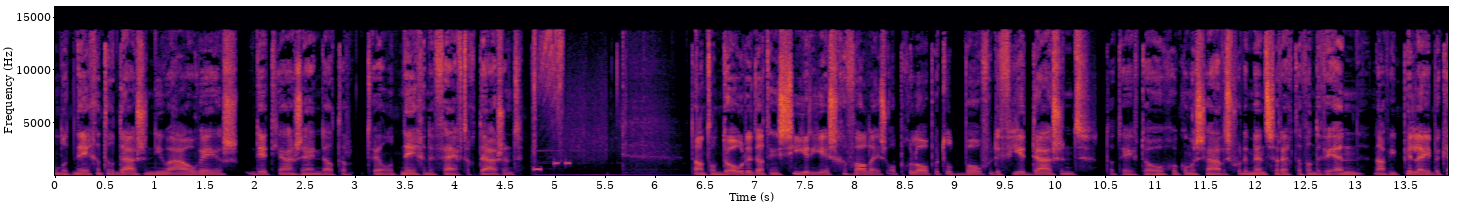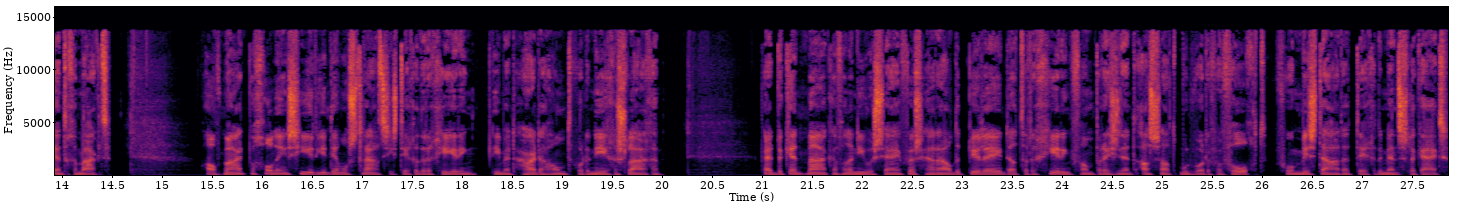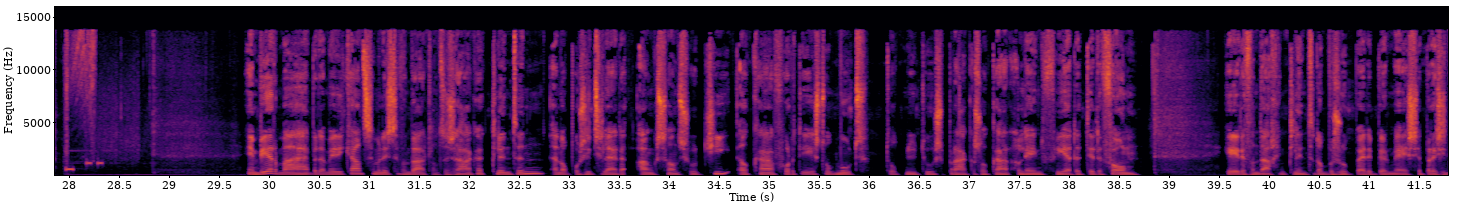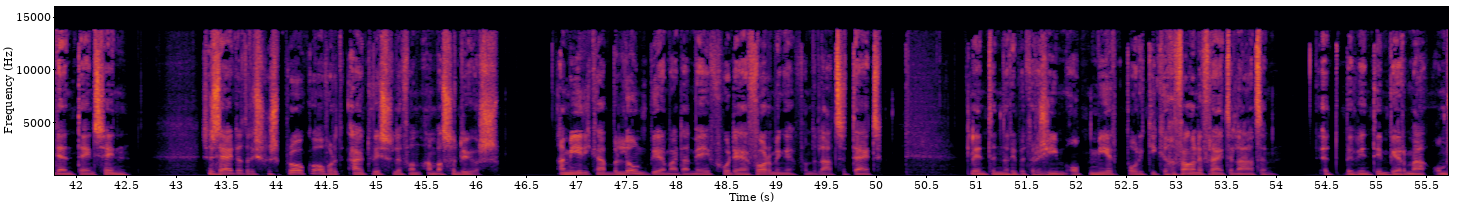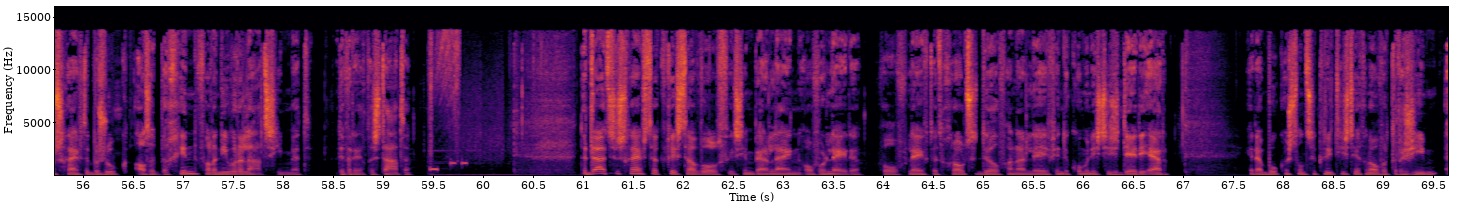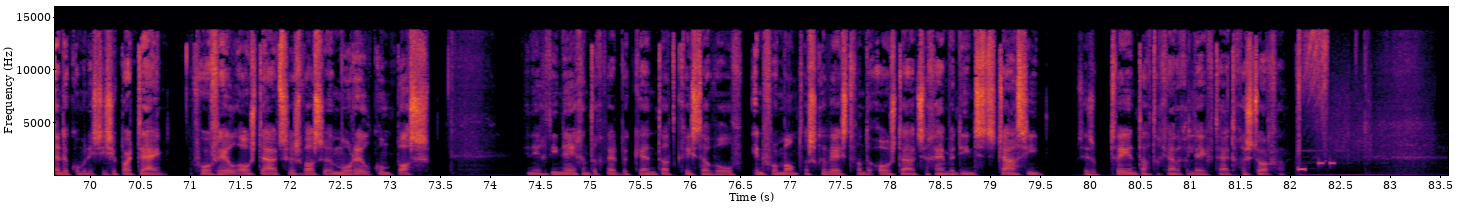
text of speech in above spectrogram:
190.000 nieuwe AOW'ers. Dit jaar zijn dat er 259.000. Het aantal doden dat in Syrië is gevallen is opgelopen tot boven de 4000. Dat heeft de hoge commissaris voor de Mensenrechten van de VN, Navi Pillay, bekendgemaakt. Half maart begonnen in Syrië demonstraties tegen de regering... die met harde hand worden neergeslagen. Bij het bekendmaken van de nieuwe cijfers herhaalde Pillay... dat de regering van president Assad moet worden vervolgd... voor misdaden tegen de menselijkheid. In Burma hebben de Amerikaanse minister van Buitenlandse Zaken, Clinton, en oppositieleider Aung San Suu Kyi elkaar voor het eerst ontmoet. Tot nu toe spraken ze elkaar alleen via de telefoon. Eerder vandaag ging Clinton op bezoek bij de Burmeese president Thein Sein. Ze zei dat er is gesproken over het uitwisselen van ambassadeurs. Amerika beloont Burma daarmee voor de hervormingen van de laatste tijd. Clinton riep het regime op meer politieke gevangenen vrij te laten. Het bewind in Burma omschrijft het bezoek als het begin van een nieuwe relatie met de Verenigde Staten. De Duitse schrijfster Christa Wolf is in Berlijn overleden. Wolf leefde het grootste deel van haar leven in de communistische DDR. In haar boeken stond ze kritisch tegenover het regime en de communistische partij. Voor veel Oost-Duitsers was ze een moreel kompas. In 1990 werd bekend dat Christa Wolf informant was geweest van de Oost-Duitse geheime dienst Stasi. Ze is op 82-jarige leeftijd gestorven.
